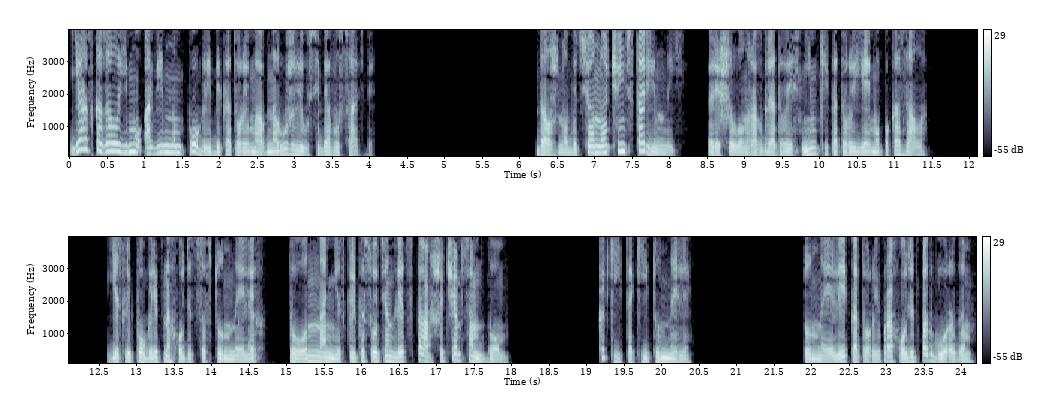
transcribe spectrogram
я рассказала ему о винном погребе, который мы обнаружили у себя в усадьбе. «Должно быть, он очень старинный», — решил он, разглядывая снимки, которые я ему показала. «Если погреб находится в туннелях, то он на несколько сотен лет старше, чем сам дом». «Какие такие туннели?» Туннели, которые проходят под городом.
